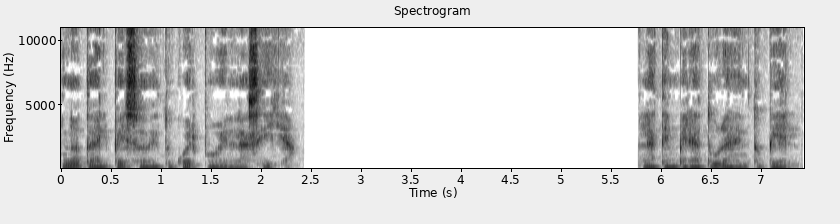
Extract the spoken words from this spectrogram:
Nota el peso de tu cuerpo en la silla. La temperatura en tu piel.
